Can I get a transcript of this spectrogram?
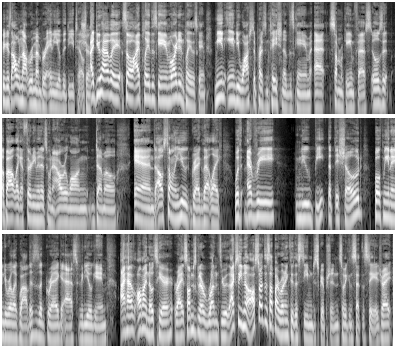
because I will not remember any of the details. Sure. I do have a so I played this game or I didn't play this game. Me and Andy watched the presentation of this game at Summer Game Fest. It was about like a 30 minutes to an hour long demo and I was telling you Greg that like with every new beat that they showed, both me and Andy were like, wow, this is a Greg ass video game. I have all my notes here, right? So I'm just gonna run through. Actually, no, I'll start this up by running through the Steam description so we can set the stage, right?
